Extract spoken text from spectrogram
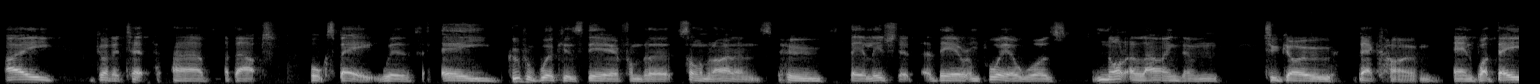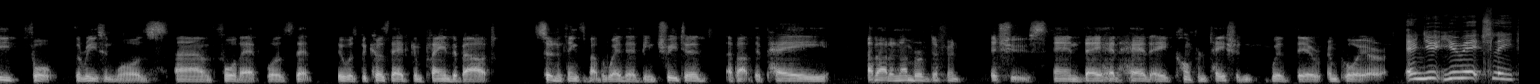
I got a tip uh, about Hawke's Bay with a group of workers there from the Solomon Islands who they alleged that their employer was not allowing them to go back home. And what they thought the reason was um, for that was that it was because they had complained about certain things about the way they had been treated, about their pay, about a number of different issues, and they had had a confrontation with their employer. And you, you actually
